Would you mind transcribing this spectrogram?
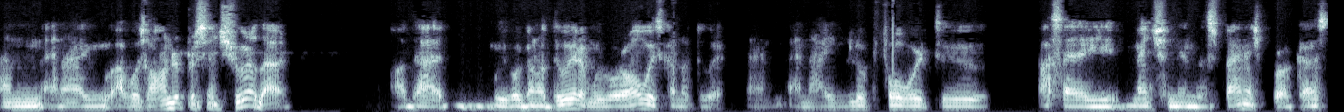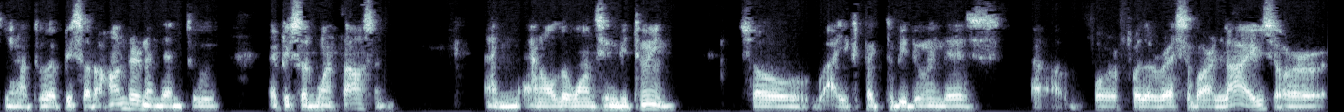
And and I I was 100% sure that that we were going to do it and we were always going to do it. And, and I look forward to, as I mentioned in the Spanish broadcast, you know, to episode 100 and then to episode 1000 and, and all the ones in between. So I expect to be doing this uh, for, for the rest of our lives or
